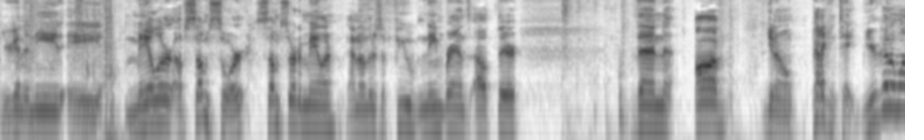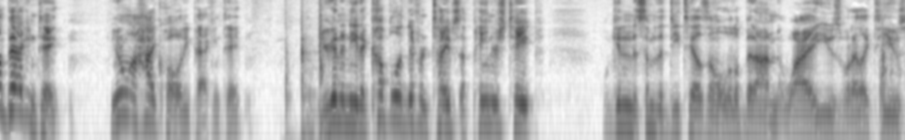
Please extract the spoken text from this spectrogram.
You're going to need a mailer of some sort, some sort of mailer. I know there's a few name brands out there. Then, uh, you know, packing tape. You're going to want packing tape. You don't want high quality packing tape. You're going to need a couple of different types of painter's tape. We'll get into some of the details in a little bit on why I use what I like to use.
